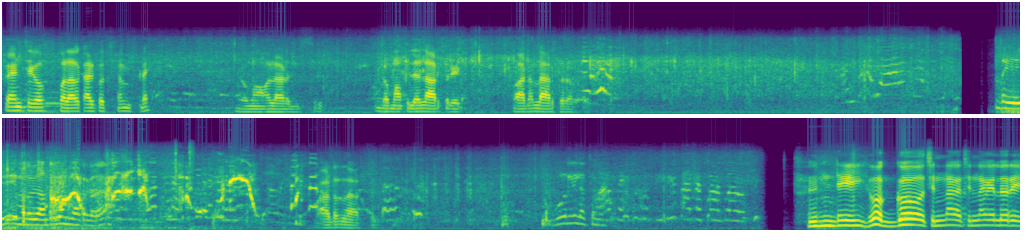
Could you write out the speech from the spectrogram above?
ఫ్రెండ్స్ ఇగో పొలాల కాడికి వచ్చినాం ఇప్పుడే. ఇగో మా వాళ్ళు ఆడ చూస్తారు ఇంకా మా పిల్లలు ఆడుతారు ఇక్కడ వాటర్లో ఆడుతారు వాటర్లో ఆడుతారు. అండి ఒగ్గో చిన్నగా చిన్నగా వెళ్ళరి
